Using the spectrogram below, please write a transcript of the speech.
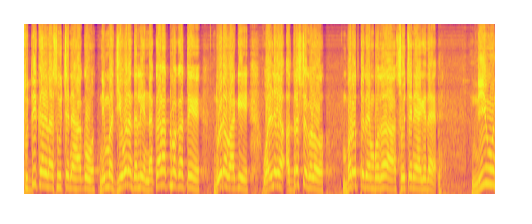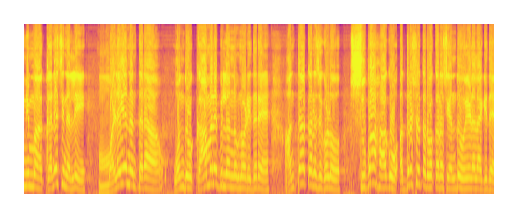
ಶುದ್ಧೀಕರಣ ಸೂಚನೆ ಹಾಗೂ ನಿಮ್ಮ ಜೀವನದಲ್ಲಿ ನಕಾರಾತ್ಮಕತೆ ದೂರವಾಗಿ ಒಳ್ಳೆಯ ಅದೃಷ್ಟಗಳು ಬರುತ್ತದೆ ಎಂಬುದರ ಸೂಚನೆಯಾಗಿದೆ. ನೀವು ನಿಮ್ಮ ಕನಸಿನಲ್ಲಿ ಮಳೆಯ ನಂತರ ಒಂದು ಕಾಮನ ಬಿಲ್ಲನ್ನು ನೋಡಿದರೆ ಅಂಥ ಕನಸುಗಳು ಶುಭ ಹಾಗೂ ಅದೃಷ್ಟ ತರುವ ಕನಸು ಎಂದು ಹೇಳಲಾಗಿದೆ.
